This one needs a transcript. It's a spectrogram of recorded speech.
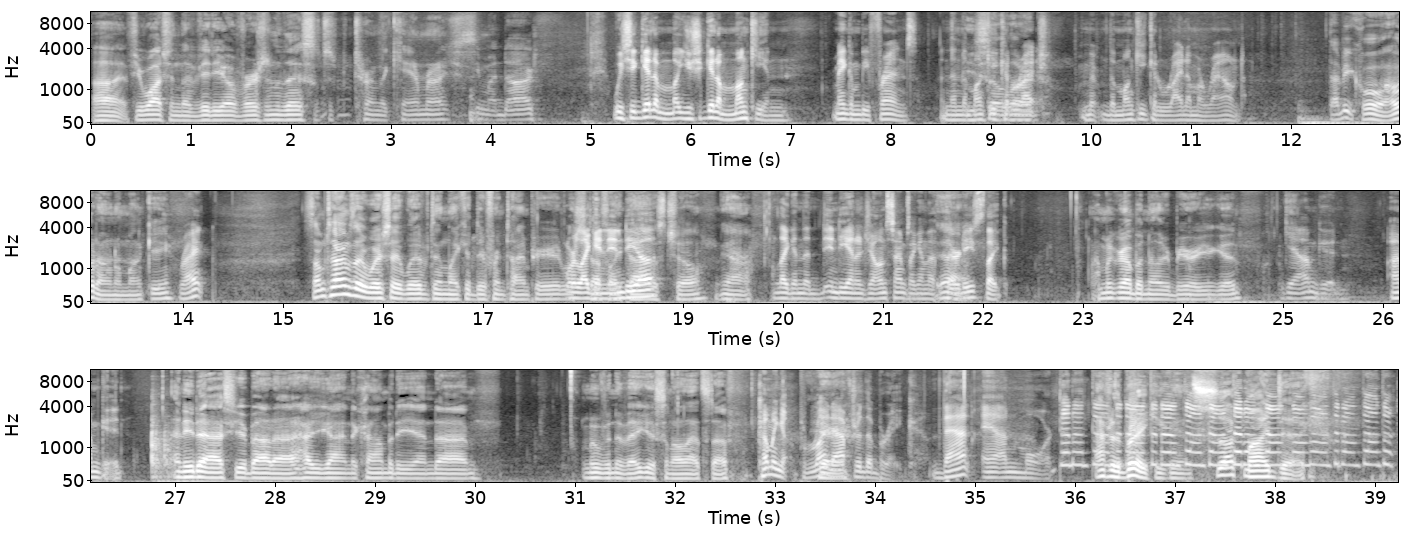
Uh, if you're watching the video version of this, just turn the camera. You see my dog. We should get a you should get a monkey and make them be friends, and then the He's monkey so can large. ride the monkey can ride him around, That'd be cool. I would own a monkey. right? Sometimes I wish I lived in like a different time period, Or like in that India? was chill. Yeah, Like in the Indiana Jones times, like in the Yeah. 30s. Like, I'm gonna grab another beer. Are you good? yeah, I'm good. I'm good. I need to ask you about uh, how you got into comedy and um moving to Vegas and all that stuff. Coming up right Here. after the break, that and more. After the break, you can suck my dick.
